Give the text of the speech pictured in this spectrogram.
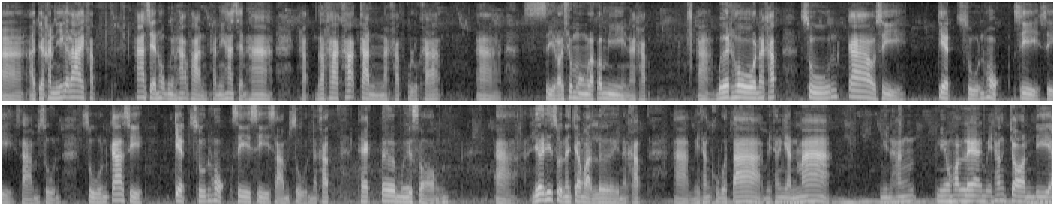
อ่าอาจจะคันนี้ก็ได้ครับ5 6 5 0 0 0คันนี้ 5 5 0 0 0ครับราคาค่ากันนะครับคุณลูกค้าอ่า400 ชั่วโมงเราก็มีนะครับอ่าเบอร์โทรนะครับ094 706 4430 094 706 4430 นะครับ แท็กเตอร์มือ2อ่า เยอะที่สุดในจังหวัดเลยนะครับมีทั้งคูโบต้า มีทั้งยันมามีทั้งนิวฮอลแลนด์ มีทั้งจอร์เดีย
